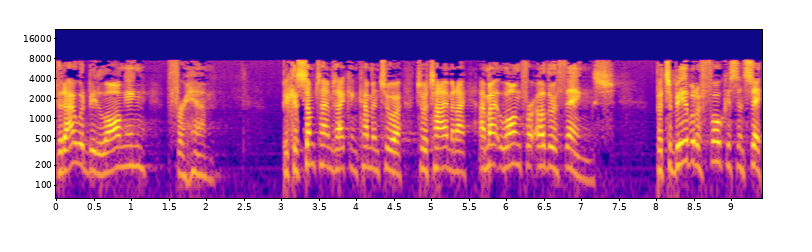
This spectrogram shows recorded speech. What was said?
that I would be longing for Him. Because sometimes I can come into a, to a time and I, I might long for other things. But to be able to focus and say,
